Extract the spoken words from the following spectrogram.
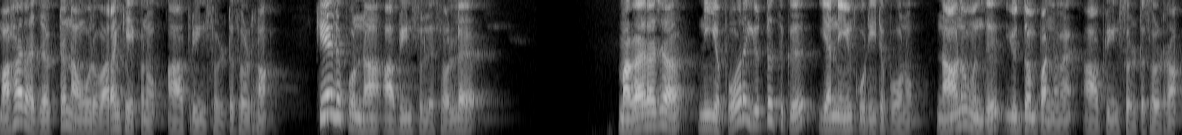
மகாராஜாக்கிட்ட நான் ஒரு வரம் கேட்கணும் அப்படின்னு சொல்லிட்டு சொல்கிறான் கேளு பொண்ணா அப்படின்னு சொல்லி சொல்ல மகாராஜா நீங்கள் போகிற யுத்தத்துக்கு என்னையும் கூட்டிகிட்டு போகணும். நானும் வந்து யுத்தம் பண்ணுவேன் அப்படின்னு சொல்லிட்டு சொல்கிறான்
